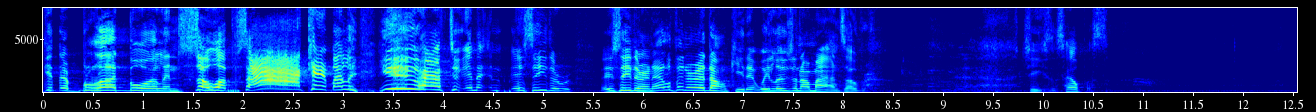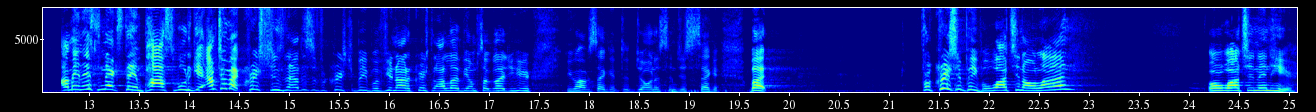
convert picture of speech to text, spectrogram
get their blood boiling so upset. Ah, I can't believe you have to. And it's either it's either an elephant or a donkey that we losing our minds over. Jesus, help us. I mean, it's next to impossible to get. I'm talking about Christians now. This is for Christian people. If you're not a Christian, I love you. I'm so glad you're here. You're going to have a second to join us in just a second. But for Christian people watching online or watching in here,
